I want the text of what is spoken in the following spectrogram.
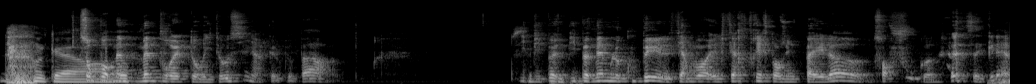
Donc, euh, Sauf on pour, va- même, même pour El Torito aussi, hein, quelque part. Ils, peuvent, ils peuvent même le couper et le faire, et le faire frire dans une paella, on s'en fout, quoi. c'est clair.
